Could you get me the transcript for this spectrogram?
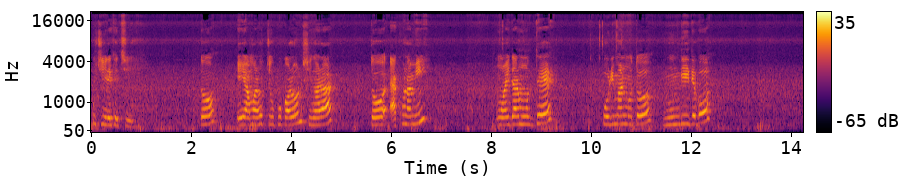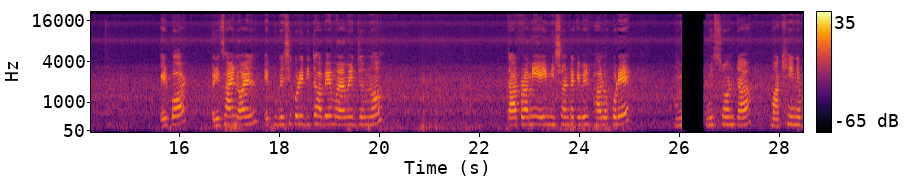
কুচিয়ে রেখেছি। তো এই আমার হচ্ছে উপকরণ সিঙ্গারার। তো এখন আমি ময়দার মধ্যে পরিমাণ মতো নুন দিয়ে দেবো। এরপর রিফাইন অয়েল একটু বেশি করে দিতে হবে ময়ামের জন্য। তারপর আমি এই মিশ্রণটাকে বেশ ভালো করে মিশ্রণটা মাখিয়ে নেব,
